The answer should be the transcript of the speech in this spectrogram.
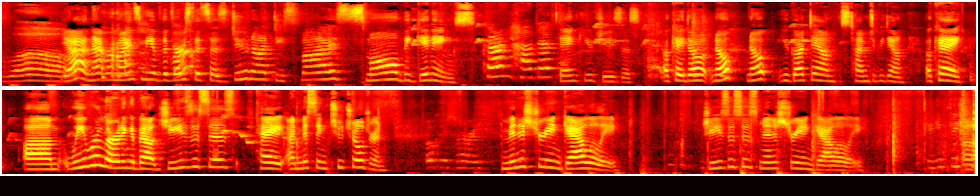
Whoa. Yeah, and that reminds me of the verse that says, Do not despise small beginnings. Karen, how does Thank you, Jesus. Okay, don't. Nope, nope. You got down. It's time to be down. Okay. Um, we were learning about Jesus's. Hey, I'm missing two children. Okay, sorry. Ministry in Galilee. Jesus's ministry in Galilee. Can you please Um,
